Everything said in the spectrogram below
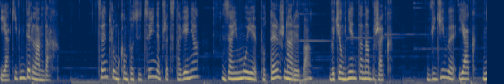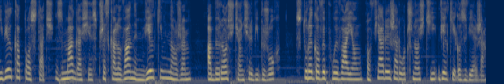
jak i w Niderlandach. Centrum kompozycyjne przedstawienia zajmuje potężna ryba wyciągnięta na brzeg. Widzimy, jak niewielka postać zmaga się z przeskalowanym wielkim nożem, aby rozciąć rybi brzuch, z którego wypływają ofiary żarłoczności wielkiego zwierza.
